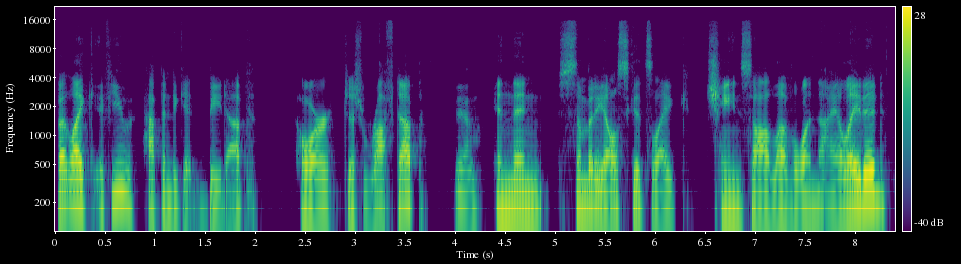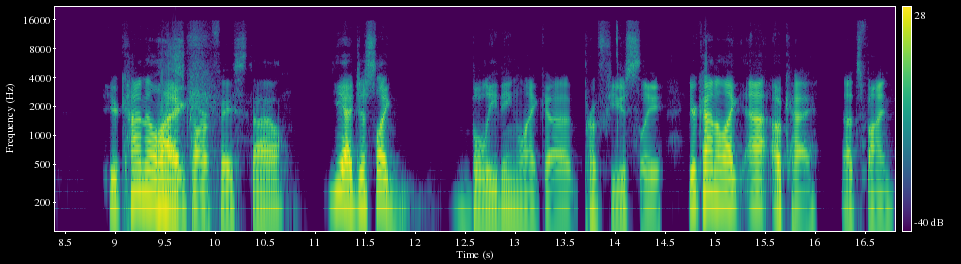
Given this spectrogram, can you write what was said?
but like if you happen to get beat up or just roughed up, Yeah. and then somebody else gets like chainsaw level annihilated, you're kind of like Scarface style. yeah, just like bleeding like uh profusely. You're kind of like ah, okay, that's fine.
